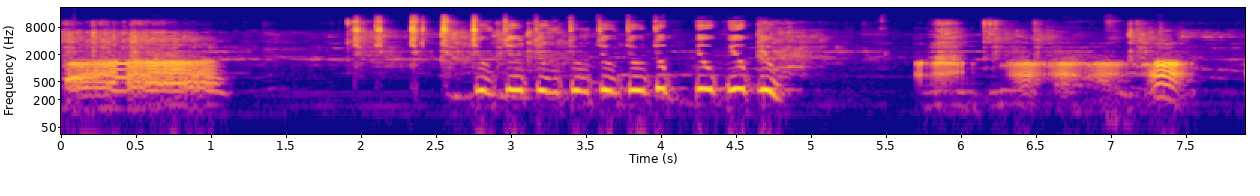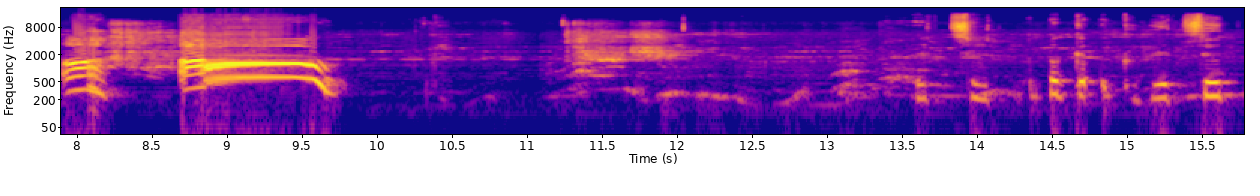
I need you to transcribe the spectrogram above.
Ah. Cup cup cup cup cup cup cup piu piu piu. Ah ah ah ah ah ah. kebecut apa ke kebecut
